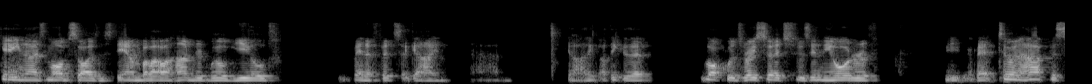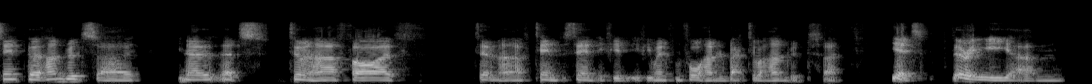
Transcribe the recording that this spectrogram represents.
getting those mob sizes down below 100 will yield benefits again. Um, you know, I think I think that Lockwood's research was in the order of about two and a half percent per hundred. So, you know, that's two and a half, five, seven and a half, ten percent if you if you went from 400 back to 100. So, yeah, it's very um,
